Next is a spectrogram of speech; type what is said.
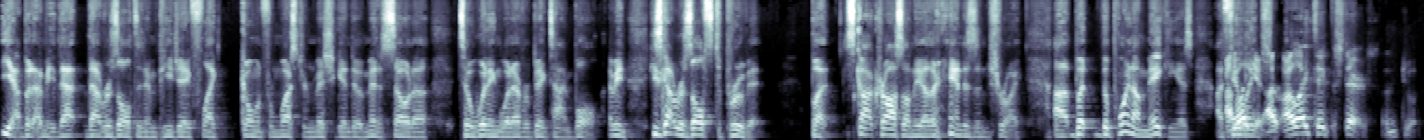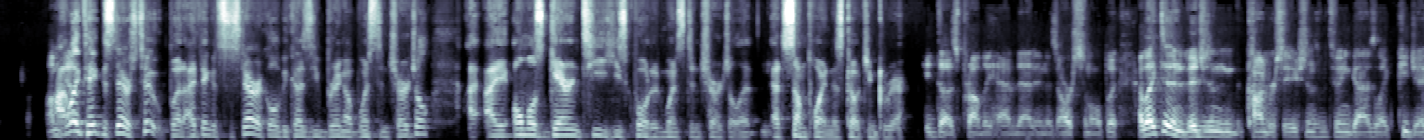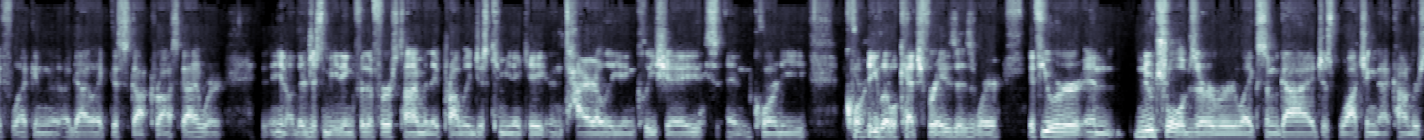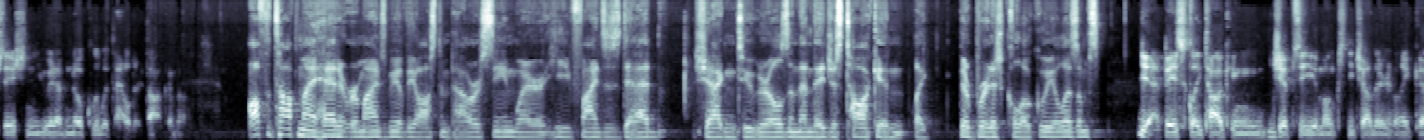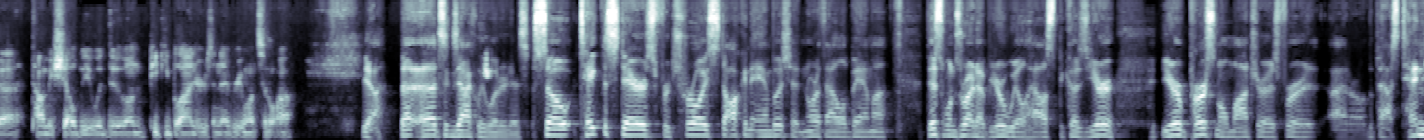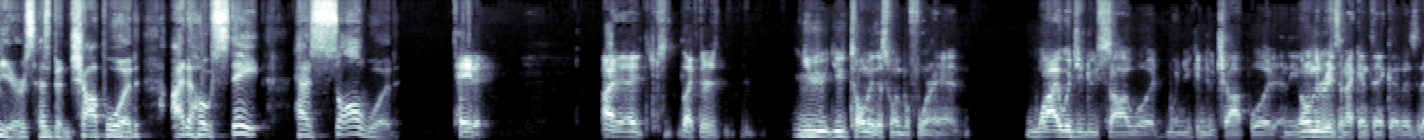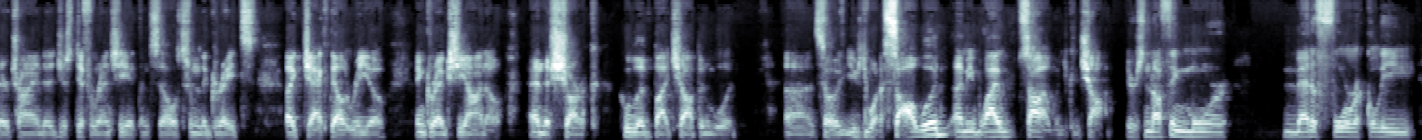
Yeah, but I mean that that resulted in PJ Fleck going from Western Michigan to Minnesota to winning whatever big time bowl. I mean, he's got results to prove it. But Scott Cross, on the other hand, is in Troy. Uh, but the point I'm making is, I I feel like, like, it. I, I like take the stairs. I'm I down. like take the stairs too, but I think it's hysterical because you bring up Winston Churchill. I, I almost guarantee he's quoted Winston Churchill at, at some point in his coaching career. he does probably have that in his arsenal. But I like to envision conversations between guys like PJ Fleck and a guy like this Scott Cross guy, where you know they're just meeting for the first time and they probably just communicate entirely in cliches and corny, corny little catchphrases. Where if you were a neutral observer, like some guy just watching that conversation, you would have no clue what the hell they're talking about. Off the top of my head, it reminds me of the Austin Powers scene where he finds his dad shagging two girls and then they just talk in like their British colloquialisms. Yeah, basically talking gypsy amongst each other, like uh, Tommy Shelby would do on Peaky Blinders, and every once in a while. Yeah, that, that's exactly what it is. So take the stairs for Troy, stalk and ambush at North Alabama. This one's right up your wheelhouse because your your personal mantra is for I don't know the past ten years has been chop wood. Idaho State has saw wood. hate it. I, I like there's you you told me this one beforehand. Why would you do saw wood when you can do chop wood? And the only reason I can think of is they're trying to just differentiate themselves from the greats like Jack Del Rio and Greg Schiano and the Shark who live by chopping wood. Uh, so you, you want to saw wood? I mean, why saw it when you can chop? There's nothing more metaphorically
